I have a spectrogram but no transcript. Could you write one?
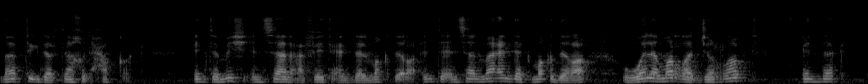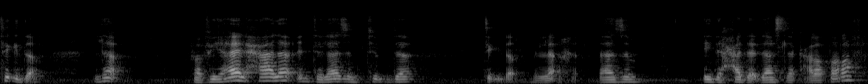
ما بتقدر تاخد حقك أنت مش إنسان عفيت عند المقدرة. أنت إنسان ما عندك مقدرة ولا مرة جربت إنك تقدر. لا. ففي هاي الحالة أنت لازم تبدأ تقدر من الآخر. لازم إذا حدا داس لك على طرف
